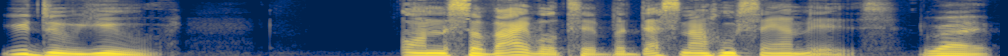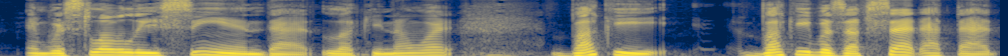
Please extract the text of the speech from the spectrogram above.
you do you on the survival tip, but that's not who Sam is. Right. and we're slowly seeing that look you know what? Bucky bucky was upset at that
